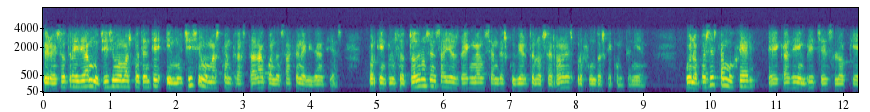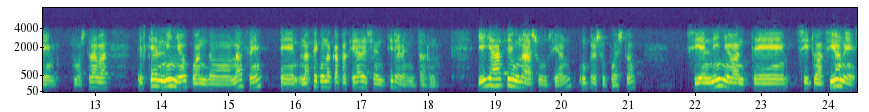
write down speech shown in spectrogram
pero es otra idea muchísimo más potente y muchísimo más contrastada cuando se hacen evidencias, porque incluso todos los ensayos de Ekman se han descubierto los errores profundos que contenían. Bueno, pues esta mujer, eh, Catherine Bridges, lo que mostraba es que el niño cuando nace, eh, nace con una capacidad de sentir el entorno. Y ella hace una asunción, un presupuesto. Si el niño ante situaciones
